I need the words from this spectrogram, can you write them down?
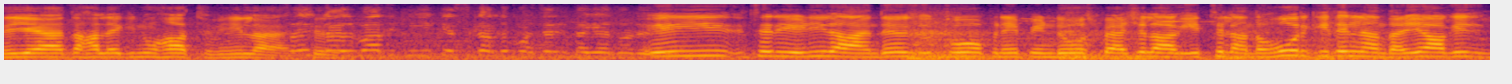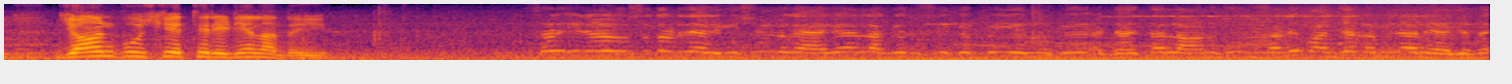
ਨਜਾਇਜ਼ ਤਾਂ ਹਾਲੇ ਕਿ ਨੂੰ ਹੱਥ ਵੀ ਨਹੀਂ ਲਾਇਆ। ਸਰ ਗੱਲਬਾਤ ਕੀ ਕਿਸ ਗੱਲ ਤੋਂ ਪਰਚਾ ਦਿੱਤਾ ਗਿਆ ਤੁਹਾਡੇ? ਇਹ ਜੀ ਇੱਥੇ ਰੇੜੀ ਲਾ ਜਾਂਦੇ ਉੱਥੋਂ ਆਪਣੇ ਪਿੰਡੋਂ ਸਪੈਸ਼ਲ ਆ ਕੇ ਇੱਥੇ ਲਾਂਦਾ ਹੋਰ ਕਿਤੇ ਨਹੀਂ ਲਾਂਦਾ ਇਹ ਆ ਕੇ ਜਾਣ ਪੁੱਛ ਕੇ ਇੱਥੇ ਰੇੜੀਆਂ ਲਾਂਦਾ ਜੀ। ਸਰ ਇਹਨਾਂ ਨੂੰ ਤੁਹਾਡੇ ਐਲੀਗੇਸ਼ਨ ਲਗਾਇਆ ਗਿਆ ਲੱਗੇ ਤੁਸੀਂ ਕਿ ਭਈ ਇਹਨੂੰ ਕਿ ਅੱਡਾ ਦਿੱਤਾ ਲਾਉਣ ਤੋਂ 5.5 ਰੁਪਏ ਨਾਲ ਲਿਆ ਜਾਂਦਾ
